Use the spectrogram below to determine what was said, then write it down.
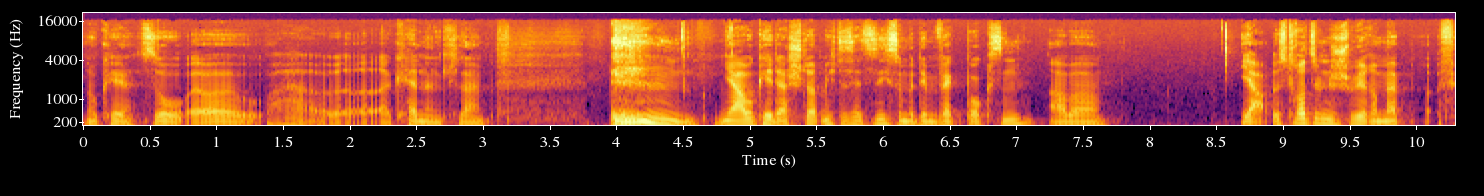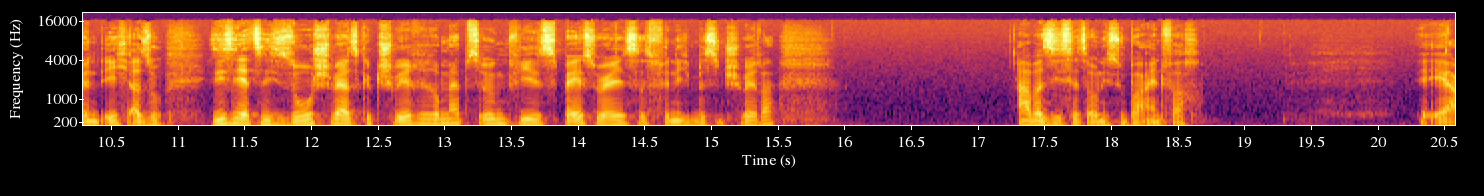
Okay, so, äh Cannon Climb. ja, okay, da stört mich das jetzt nicht so mit dem Wegboxen, aber ja, ist trotzdem eine schwere Map, finde ich. Also, sie ist jetzt nicht so schwer. Es gibt schwerere Maps irgendwie. Space Race, das finde ich ein bisschen schwerer. Aber sie ist jetzt auch nicht super einfach. Ja,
